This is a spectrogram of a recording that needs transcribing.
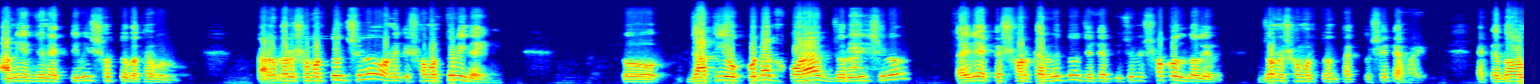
আমি একজন অ্যাক্টিভিস্ট, সত্য কথা বলব। কারও কারও সমর্থন ছিল, অনেকে সমর্থনই দেয়নি। তো জাতীয় ঐক্যটা করা জরুরি ছিল। তাইলে একটা সরকার হইতো, যেটার পিছনে সকল দলের জনসমর্থন থাকতো, সেটা হয়। একটা দল,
